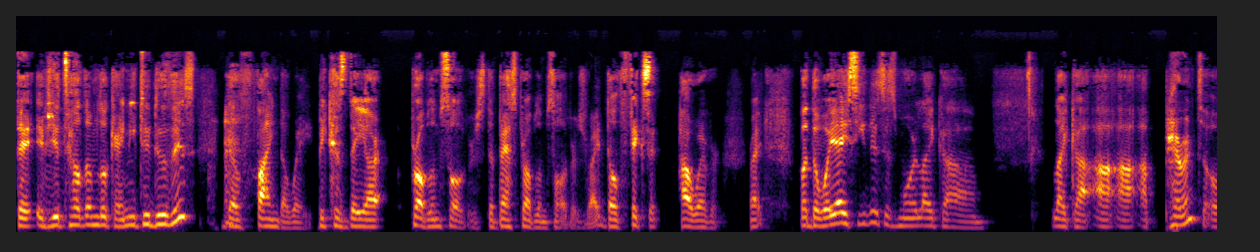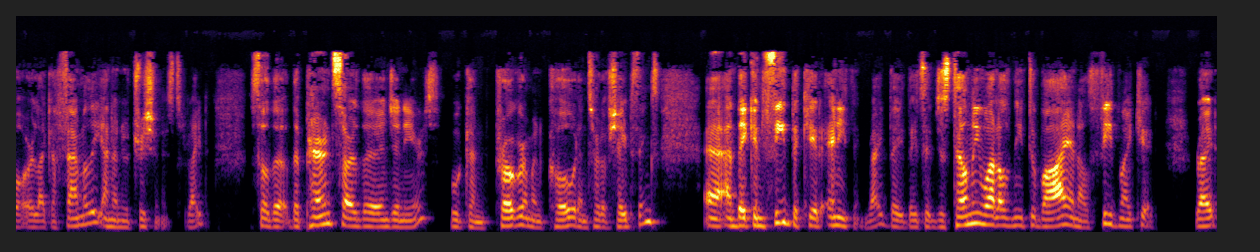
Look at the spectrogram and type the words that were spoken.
They, if you tell them look i need to do this they'll find a way because they are problem solvers the best problem solvers right? They'll fix it however right? But the way i see this is more like um like a, a, a parent or like a family and a nutritionist right so the, the parents are the engineers who can program and code and sort of shape things. uh, and they can feed the kid anything, right? They they said just tell me what I'll need to buy and I'll feed my kid, right?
